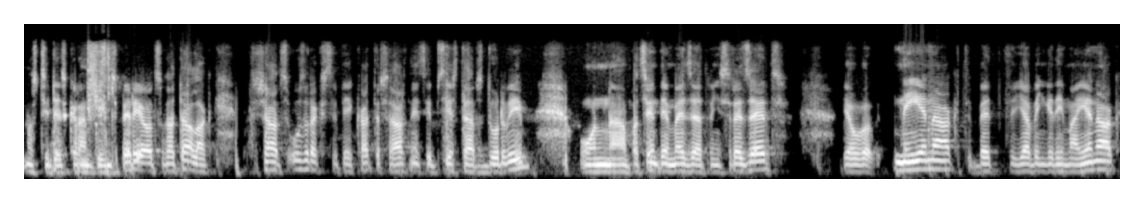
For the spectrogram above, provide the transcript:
nosacīties karantīnas periods un tā tālāk. Šāds uzraksts ir pie katras ārstniecības iestādes durvīm, un uh, pacientiem vajadzētu viņus redzēt. Jau neienākt, bet, ja viņi gadījumā ienāk,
